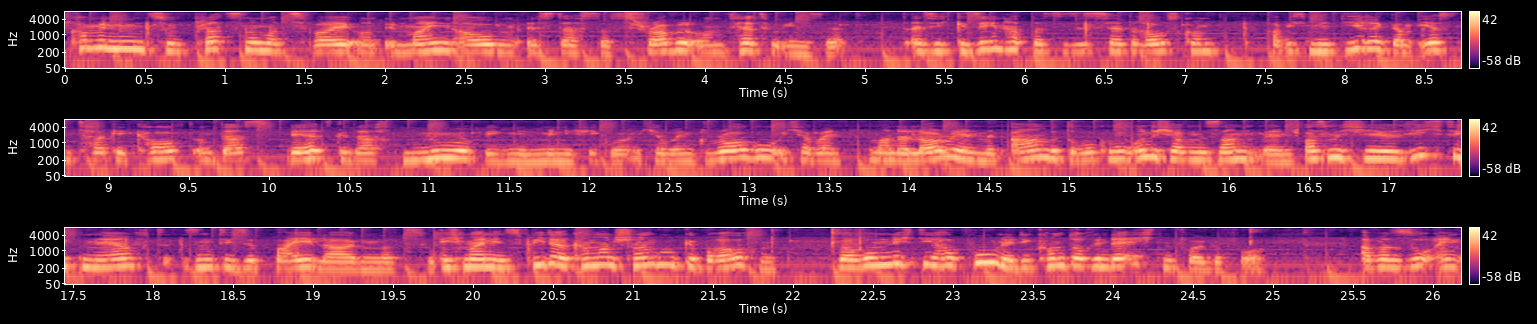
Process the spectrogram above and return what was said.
Kommen wir nun zu Platz Nummer 2 und in meinen Augen ist das das Trouble on Tatooine Set. Als ich gesehen habe, dass dieses Set rauskommt, habe ich es mir direkt am ersten Tag gekauft und das, wer hätte gedacht, nur wegen den Minifiguren. Ich habe einen Grogu, ich habe einen Mandalorian mit Armbedruckung und ich habe einen Sandmensch. Was mich hier richtig nervt, sind diese Beilagen dazu. Ich meine, den Speeder kann man schon gut gebrauchen. Warum nicht die Harpune? Die kommt auch in der echten Folge vor. Aber so ein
